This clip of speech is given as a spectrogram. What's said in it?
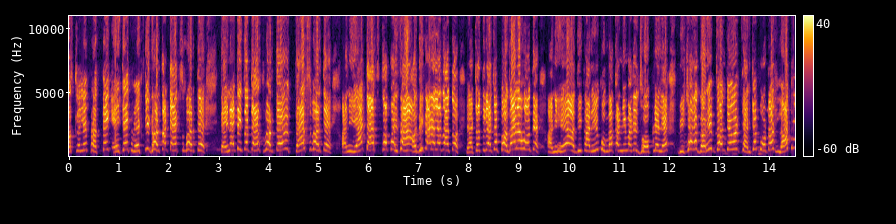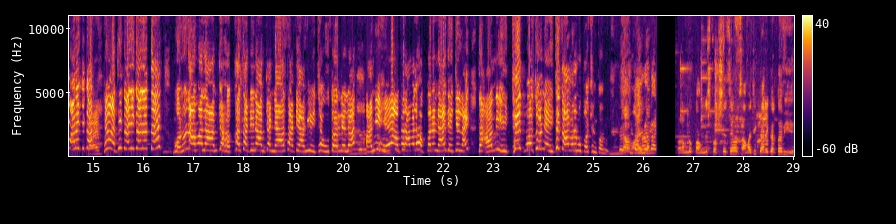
असलेले प्रत्येक एक एक व्यक्ती घरचा टॅक्स भरते. टेनेटीचा टॅक्स भरते टॅक्स भरते. आणि या टॅक्सचा पैसा हा अधिकाऱ्याला जातो. याच्यातून याचे पगार होते. आणि हे अधिकारी कुंभकर्णीमध्ये झोपलेले. बिचारे गरीब जनतेवर त्यांच्या पोटात लात मारायचे काय? हे अधिकारी करत आहेत. म्हणून आम्हाला आमच्या हक्कासाठी ना आमच्या न्यायासाठी आम्ही इथे उतरलेलो. आहे. आणि हे अगर आम्हाला हक्काने न्याय देतील नाही तर आम्ही इथेच बसून इथेच आम्हाला उपोषण करू. और हम लोग कांग्रेस पक्ष से और सामाजिक कार्यकर्ता भी है।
